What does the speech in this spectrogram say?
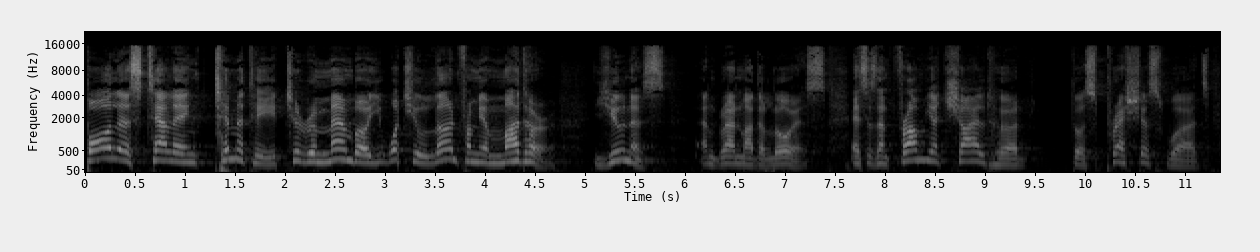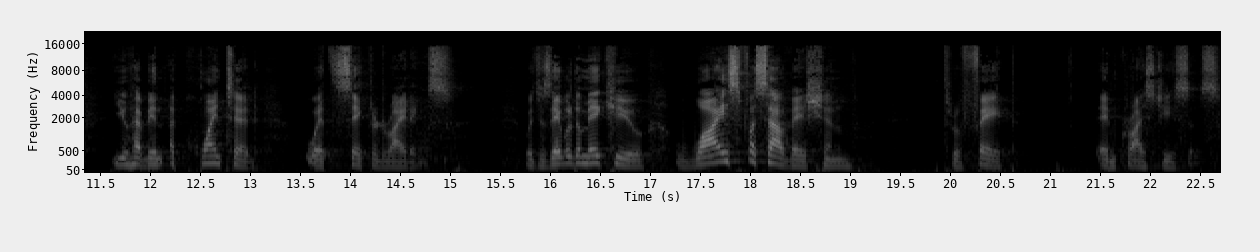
Paul is telling Timothy to remember what you learned from your mother, Eunice, and grandmother Lois. It says, And from your childhood, those precious words, you have been acquainted with sacred writings, which is able to make you wise for salvation through faith in Christ Jesus.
